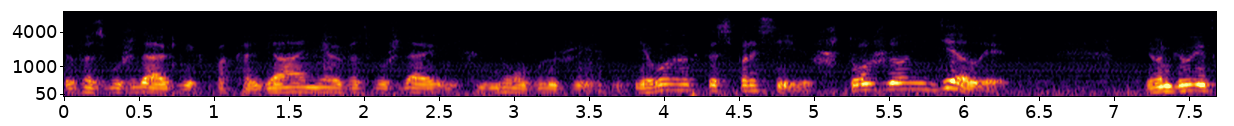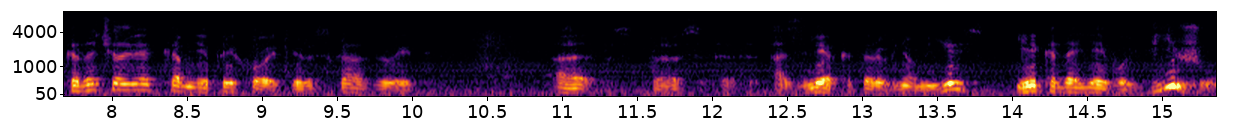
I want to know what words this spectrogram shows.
возбуждая в них покаяние, возбуждая в них новую жизнь. Его как-то спросили, что же он делает? И он говорит, когда человек ко мне приходит и рассказывает о, о, о зле, который в нем есть, или когда я его вижу,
